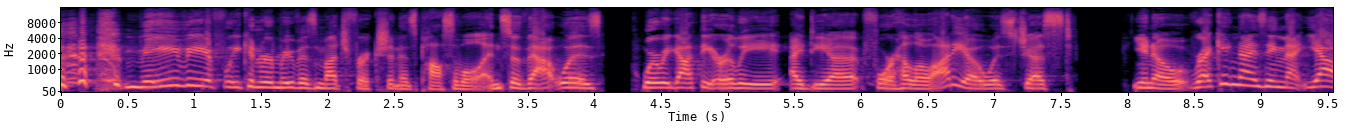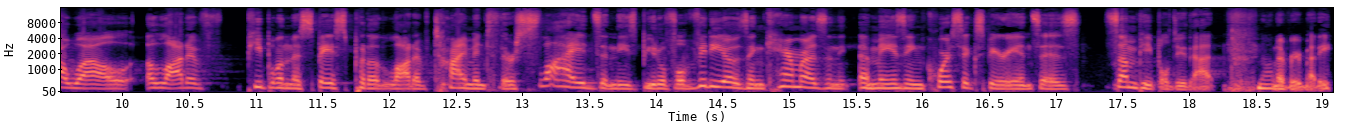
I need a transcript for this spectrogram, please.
maybe if we can remove as much friction as possible. And so that was where we got the early idea for Hello Audio was just, you know, recognizing that, yeah, while a lot of people in the space put a lot of time into their slides and these beautiful videos and cameras and amazing course experiences, some people do that, not everybody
